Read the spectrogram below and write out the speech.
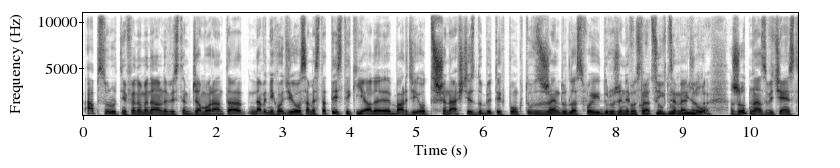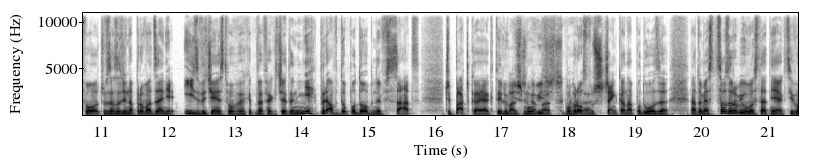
Absolutnie fenomenalny występ Jamoranta. Nawet nie chodzi o same statystyki, ale bardziej o 13 zdobytych punktów z rzędu dla swojej drużyny W w, końcówce meczu. minutach. Rzut na zwycięstwo, czy w zasadzie na prowadzenie i zwycięstwo w, efekcie. Ten nieprawdopodobny wsad, czy paczka, jak ty lubisz Paczka, mówić. paczka, po prostu tak. szczęka na podłodze. Natomiast co zrobił w ostatniej akcji w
